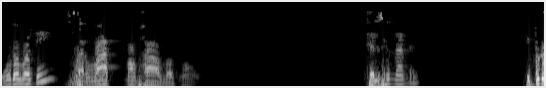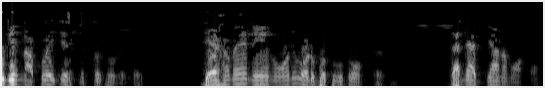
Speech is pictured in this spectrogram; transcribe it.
మూడవది సర్వాత్మభావము. తెలిసిందండి? ఇప్పుడు దీన్ని అప్లై చేసి చెప్తా చూడండి. దేహమే నేను అని వాడు బతుకుతూ ఉంటాడు. దాన్ని అజ్ఞానము అంటారు.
